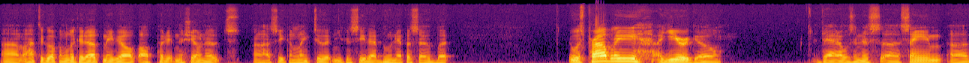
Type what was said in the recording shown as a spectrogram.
Um, I'll have to go up and look it up. Maybe I'll, I'll put it in the show notes uh, so you can link to it and you can see that Boone episode. But it was probably a year ago that I was in this uh, same uh,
